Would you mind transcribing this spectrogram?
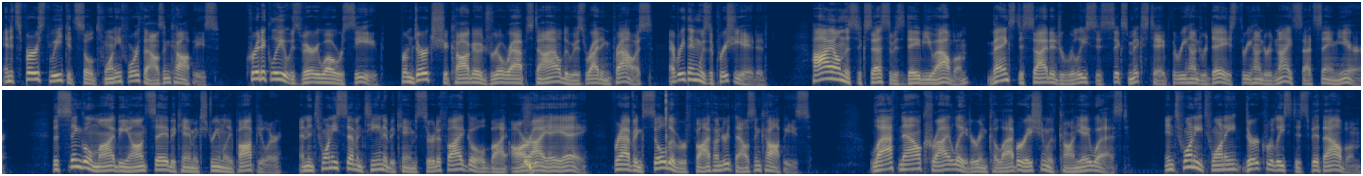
In its first week, it sold 24,000 copies. Critically, it was very well received. From Durk's Chicago drill rap style to his writing prowess, everything was appreciated. High on the success of his debut album, Banks decided to release his sixth mixtape, 300 Days, 300 Nights, that same year. The single My Beyonce became extremely popular, and in 2017 it became certified gold by RIAA for having sold over 500,000 copies. Laugh Now, Cry Later in collaboration with Kanye West. In 2020, Durk released his fifth album,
